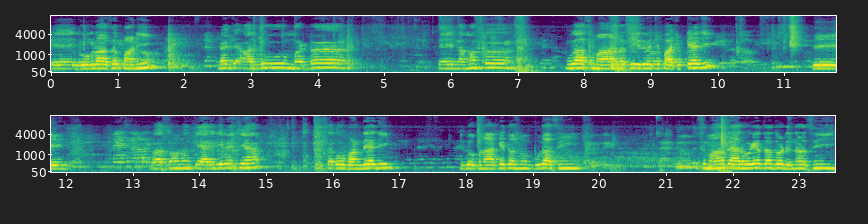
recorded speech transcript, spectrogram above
ਤੇ ਦੋ ਗਲਾਸ ਪਾਣੀ ਵਿੱਚ ਆਲੂ, ਮਟਰ ਤੇ ਨਮਕ ਪੂਰਾ ਸਮਾਨ ਅਸੀਂ ਇਹਦੇ ਵਿੱਚ ਪਾ ਚੁੱਕਿਆ ਜੀ। ਤੇ ਬਸ ਹੁਣ ਤਿਆਰੀ ਦੇ ਵਿੱਚ ਆ ਕਿ ਕਦੋਂ ਬਣਦੇ ਆ ਜੀ। ਜਦੋਂ ਬਣਾ ਕੇ ਤੁਹਾਨੂੰ ਪੂਰਾ ਅਸੀਂ ਸਮਾਨ ਤਿਆਰ ਹੋ ਗਿਆ ਤਾਂ ਤੁਹਾਡੇ ਨਾਲ ਅਸੀਂ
